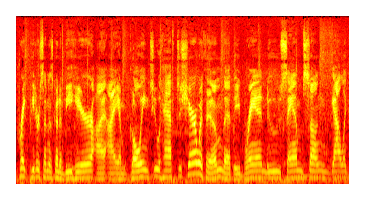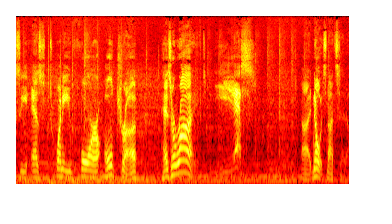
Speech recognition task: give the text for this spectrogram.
Craig Peterson is going to be here. I, I, am going to have to share with him that the brand new Samsung Galaxy S24 Ultra has arrived. Yes. Uh, no, it's not set up.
